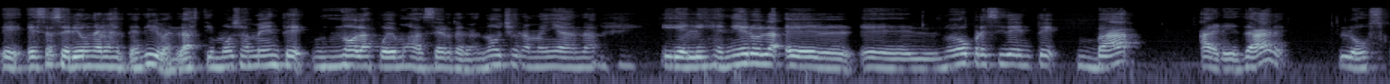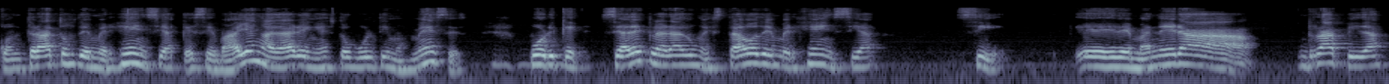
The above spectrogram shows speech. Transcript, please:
Eh, esa sería una de las alternativas. Lastimosamente no las podemos hacer de la noche a la mañana y el ingeniero, el, el nuevo presidente va a heredar los contratos de emergencia que se vayan a dar en estos últimos meses, porque se ha declarado un estado de emergencia, sí, eh, de manera rápida,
